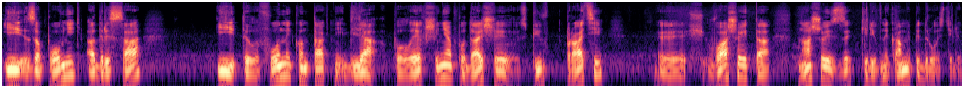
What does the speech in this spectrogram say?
і заповніть адреса і телефони контактні для полегшення подальшої співпраці вашої та нашої з керівниками підрозділів.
